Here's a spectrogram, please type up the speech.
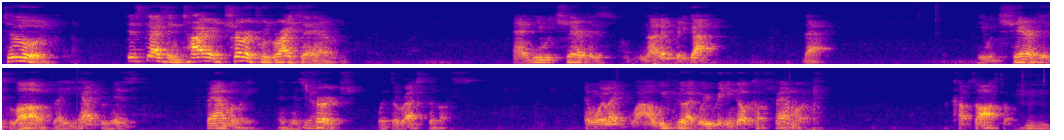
Dude, this guy's entire church would write to him. And he would share his, not everybody got that. He would share his love that he had from his family and his Yeah. church with the rest of us. And we're like, wow, we feel like we really know Cup's family. Cup's awesome. Mhm.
